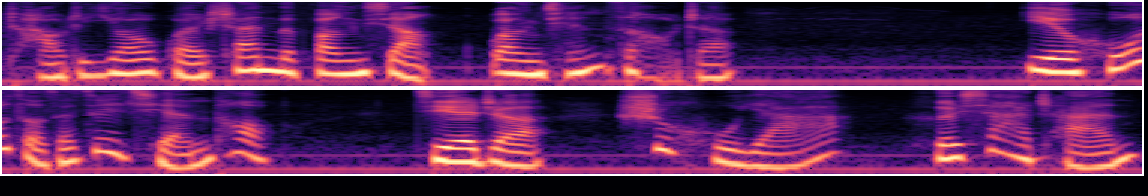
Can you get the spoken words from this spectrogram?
朝着妖怪山的方向往前走着。野狐走在最前头，接着是虎牙和夏蝉，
